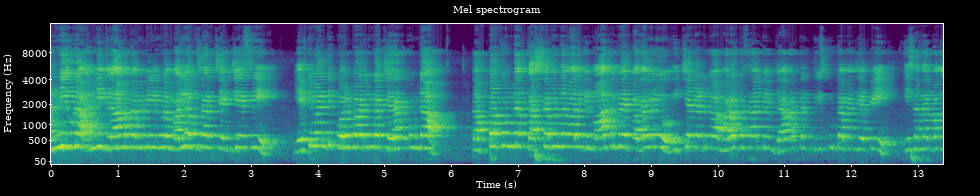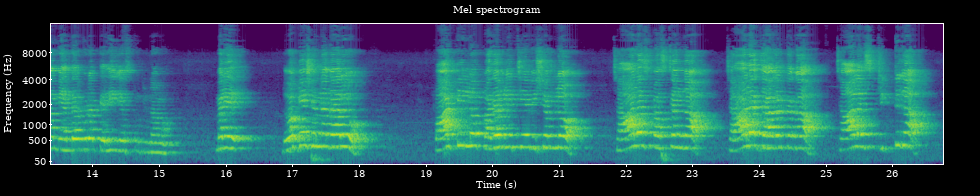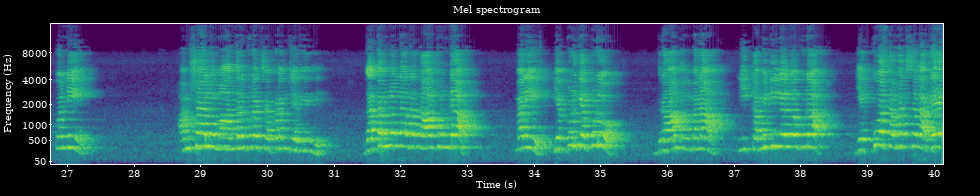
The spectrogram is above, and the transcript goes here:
అన్ని కూడా అన్ని గ్రామ కమిటీలు కూడా మళ్ళీ ఒకసారి చెక్ చేసి ఎటువంటి పొరపాటు కూడా జరగకుండా తప్పకుండా కష్టపడిన వాళ్ళకి మాత్రమే పదవులు ఇచ్చేటట్టుగా మరొకసారి మేము జాగ్రత్తలు తీసుకుంటామని చెప్పి ఈ సందర్భంగా మీ అందరూ కూడా తెలియజేసుకుంటున్నాము. మరి లోకేష్ అన్న గారు పార్టీలో పదవులు ఇచ్చే విషయంలో చాలా స్పష్టంగా చాలా జాగ్రత్తగా చాలా స్ట్రిక్ట్గా కొన్ని అంశాలు మా అందరు కూడా చెప్పడం జరిగింది. గతంలో లాగా కాకుండా మరి ఎప్పటికెప్పుడు గ్రామ మన ఈ కమిటీలలో కూడా ఎక్కువ సంవత్సరాలు అదే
